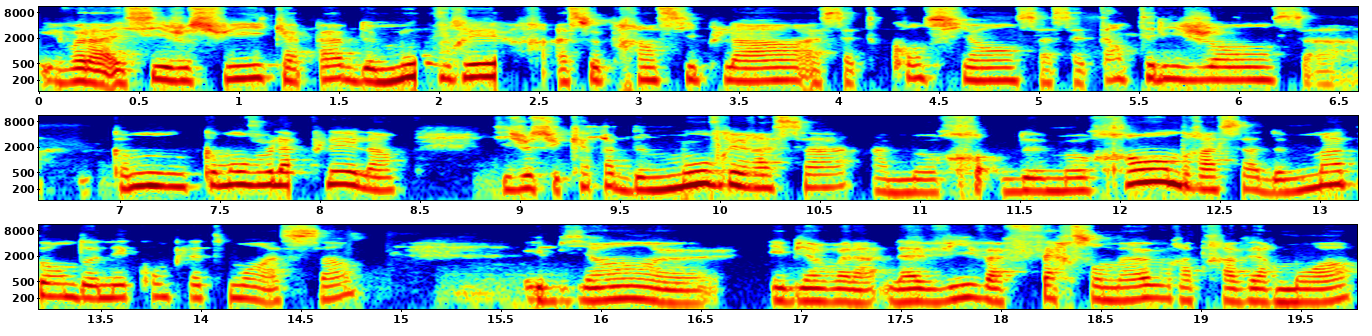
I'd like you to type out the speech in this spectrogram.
et, voilà, si je suis capable de m'ouvrir à ce principe-là, à cette conscience, à cette intelligence, à, comme, comme on veut l'appeler là, si je suis capable de m'ouvrir à ça, à me, de me rendre à ça, de m'abandonner complètement à ça, eh bien, euh, eh bien voilà, la vie va faire son œuvre à travers moi,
